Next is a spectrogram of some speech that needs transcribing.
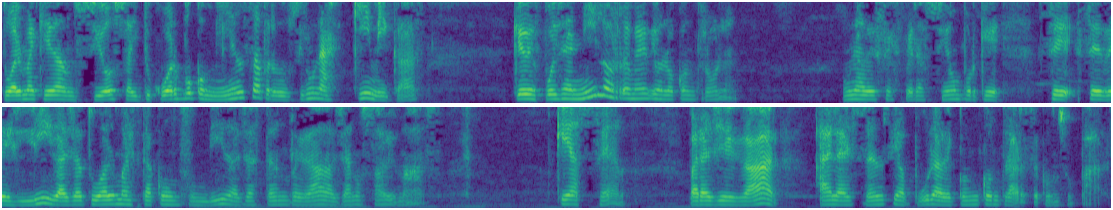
tu alma queda ansiosa y tu cuerpo comienza a producir unas químicas que después ya ni los remedios lo controlan. Una desesperación porque se, se desliga, ya tu alma está confundida, ya está enredada, ya no sabe más qué hacer para llegar a la esencia pura de encontrarse con su Padre.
